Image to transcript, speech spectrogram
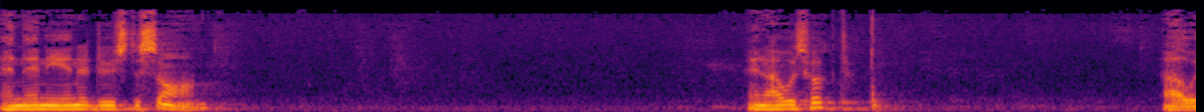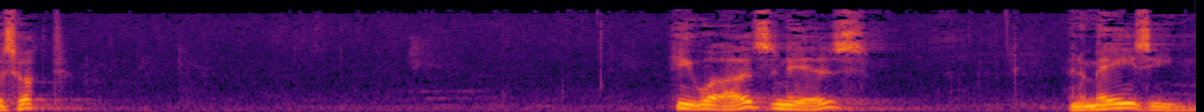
And then he introduced a song. And I was hooked. I was hooked. He was and is an amazing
